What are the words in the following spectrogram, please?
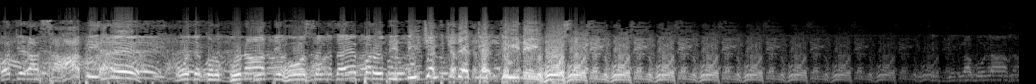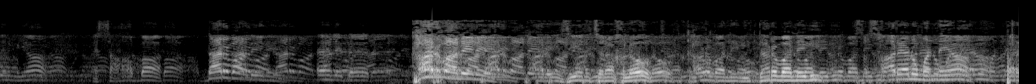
اور جڑا صحابی ہے او دے کول گناہ تے ہو سکدا ہے، پر اودی نیت کدی گندی نہیں ہو سکدی جملہ بولا آخر میاں صحابہ در والے نے، اہل بیت، گھر والے نے۔ ارے ذہن چ رکھ لو، گھر والے بھی، در والے بھی۔ سارے نو مننے ہاں پر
